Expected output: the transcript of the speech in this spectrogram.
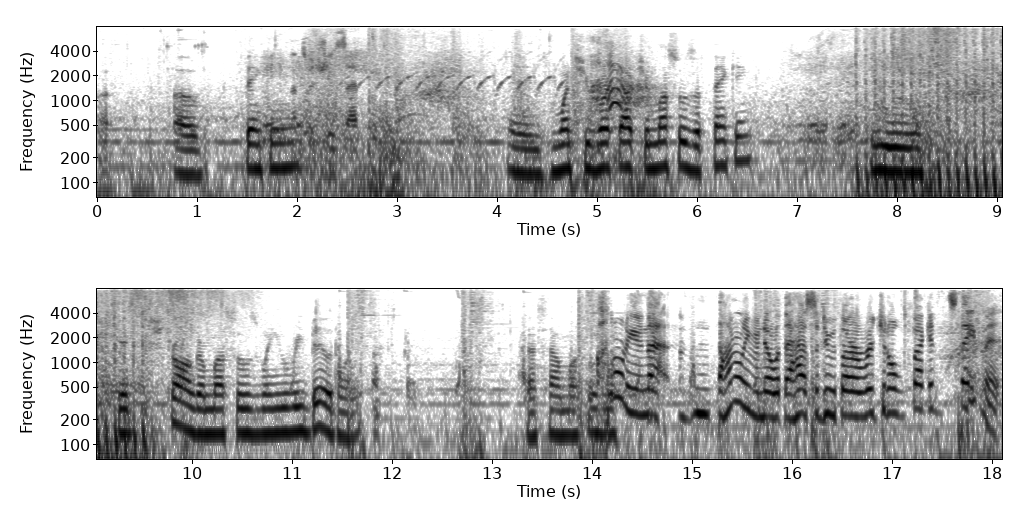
uh, of thinking, That's what she said. And once you work out your muscles of thinking, you get stronger muscles when you rebuild on it. That's how muscles I don't even that. I don't even know what that has to do with our original fucking statement.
